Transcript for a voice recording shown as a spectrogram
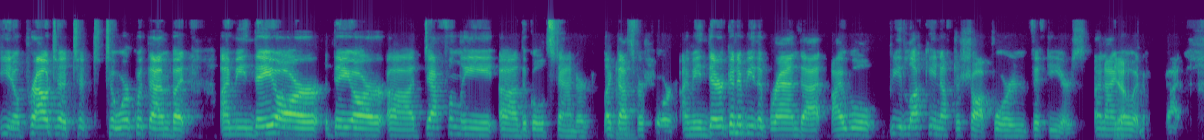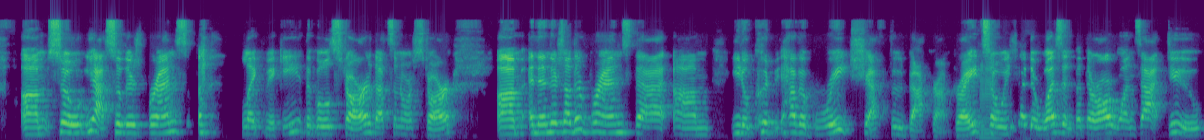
you know, proud to, to, to work with them, but I mean, they are, they are, uh, definitely, uh, the gold standard. Like that's mm. for sure. I mean, they're going to be the brand that I will be lucky enough to shop for in 50 years. And I yeah. know it. Um, so yeah, so there's brands like mickey the gold star, that's a North Star. Um, and then there's other brands that um, you know could have a great chef food background, right? Mm-hmm. So we said there wasn't, but there are ones that do,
